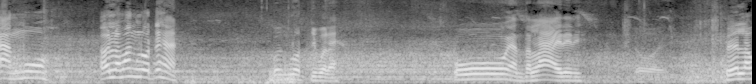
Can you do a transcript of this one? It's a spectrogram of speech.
อ่างหมู เออระวังรถด้วยฮะเบิ้งรถอยู่บ่ไรโอ้ยอันตรายเลยนี่โดยเพื่อเรา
